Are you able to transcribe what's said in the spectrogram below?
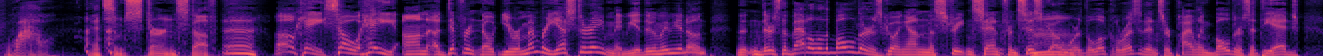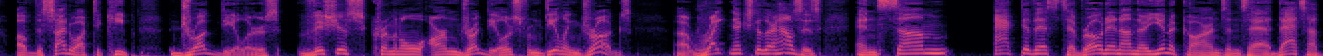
wow. That's some stern stuff. Okay, so hey, on a different note, you remember yesterday? Maybe you do, maybe you don't. There's the Battle of the Boulders going on in the street in San Francisco where the local residents are piling boulders at the edge of the sidewalk to keep drug dealers, vicious criminal armed drug dealers, from dealing drugs uh, right next to their houses. And some activists have rode in on their unicorns and said that's a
